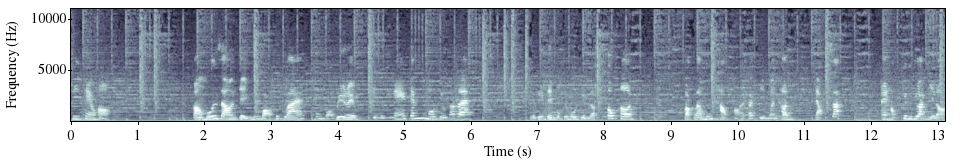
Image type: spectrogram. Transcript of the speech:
đi theo họ. Còn muốn sao anh chị, muốn bỏ thuốc lá, muốn bỏ bia rượu thì mình né tránh cái môi trường đó ra. Mình đi tìm một cái môi trường đó tốt hơn, hoặc là muốn học hỏi phát triển bản thân, đọc sách, hay học kinh doanh gì đó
